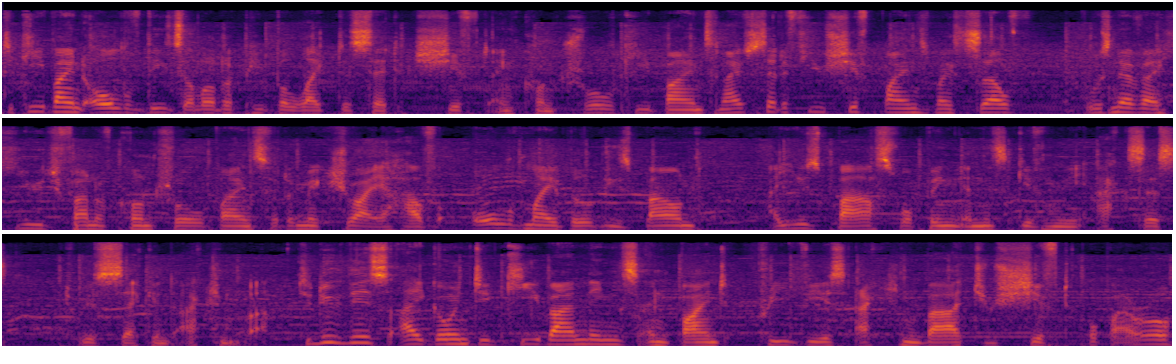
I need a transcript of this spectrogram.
to keybind all of these, a lot of people like to set shift and control keybinds, and I've set a few shift binds myself. I was never a huge fan of control binds, so to make sure I have all of my abilities bound, I use bar swapping, and this gives me access to a second action bar. To do this, I go into key bindings and bind previous action bar to shift up arrow,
